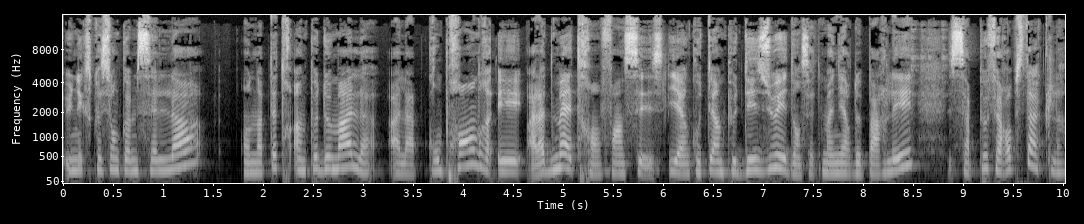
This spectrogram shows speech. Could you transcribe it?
une expression comme celle-là, on a peut-être un peu de mal à la comprendre et à l'admettre. Enfin, il y a un côté un peu désuet dans cette manière de parler. Ça peut faire obstacle.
